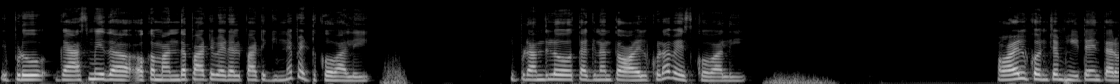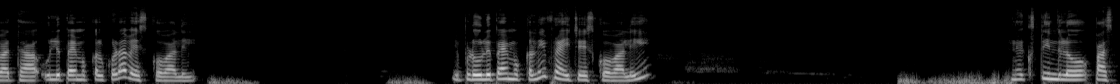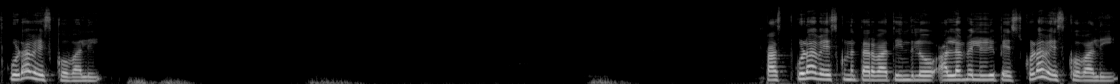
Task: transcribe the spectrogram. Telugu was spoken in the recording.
ఇప్పుడు గ్యాస్ మీద ఒక మందపాటి వెడల్పాటి గిన్నె పెట్టుకోవాలి. ఇప్పుడు అందులో తగినంత ఆయిల్ కూడా వేసుకోవాలి. ఆయిల్ కొంచెం హీట్ అయిన తర్వాత ఉల్లిపాయ ముక్కలు కూడా వేసుకోవాలి. ఇప్పుడు ఉల్లిపాయ ముక్కల్ని ఫ్రై చేసుకోవాలి. నెక్స్ట్ ఇందులో పసుపు కూడా వేసుకోవాలి. పసుపు కూడా వేసుకున్న తర్వాత ఇందులో అల్లం వెల్లుల్లి పేస్ట్ కూడా వేసుకోవాలి.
